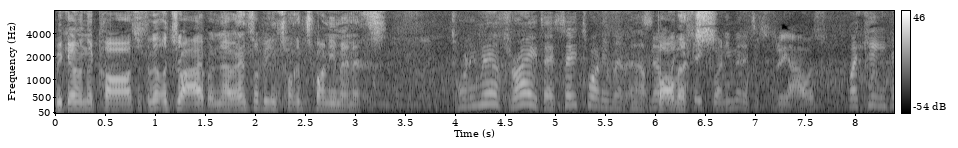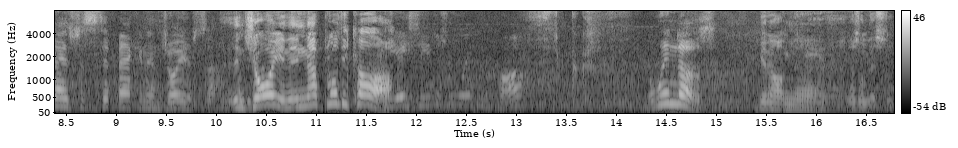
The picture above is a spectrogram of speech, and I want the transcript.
We go in the car, just a little drive, and no, it ends up being fucking 20 minutes. 20 minutes, right? I say 20 minutes. No, when you say 20 minutes, it's three hours. Why can't you guys just sit back and enjoy yourself? Enjoying in that bloody car. The AC doesn't work in the car. The windows. You know, no, doesn't listen.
